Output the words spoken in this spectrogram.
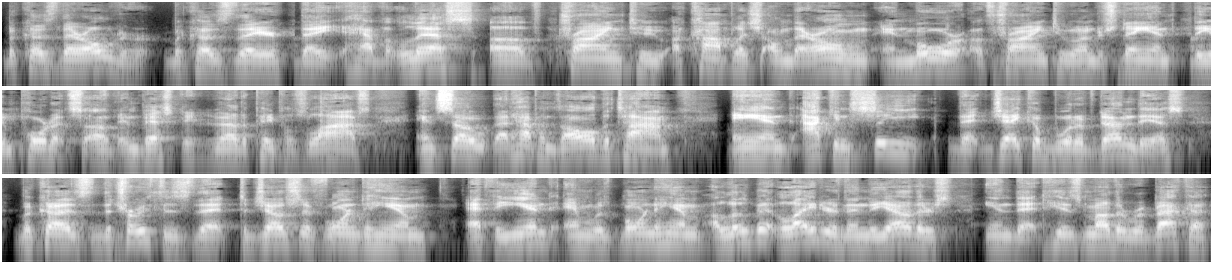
because they're older because they're they have less of trying to accomplish on their own and more of trying to understand the importance of investing in other people's lives. And so that happens all the time. And i can see that jacob would have done this because the truth is that joseph born to him at the end and was born to him a little bit later than the others in that his mother rebecca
